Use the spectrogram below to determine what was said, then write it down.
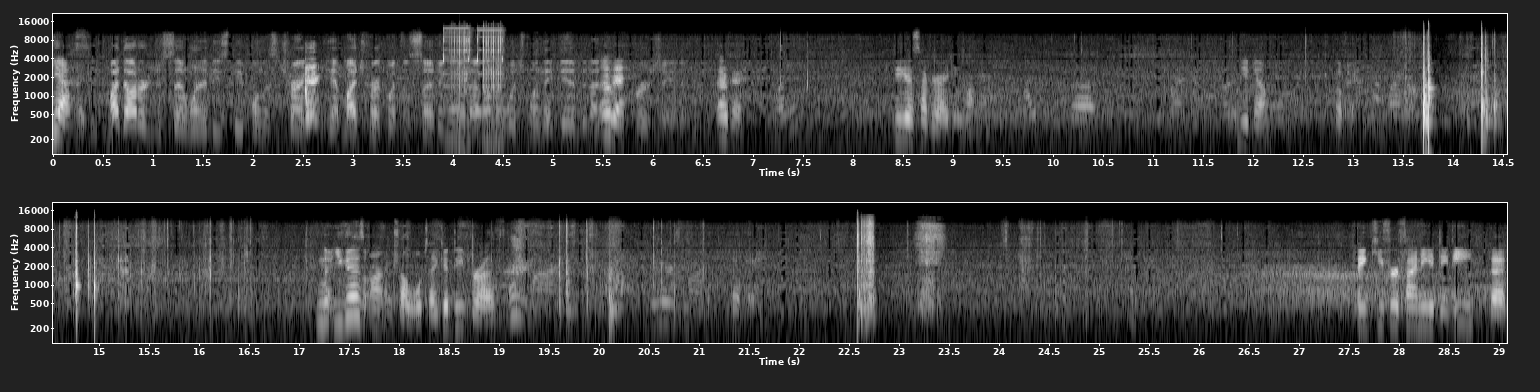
Yes. My daughter just said one of these people in this truck hit my truck with a soda can. I don't know which one they did, but I don't Okay. appreciate it. Okay. Do you guys have your IDs on you? You know? Okay. No, you guys aren't in trouble. Take a deep breath. Okay. Thank you for finding a DD. That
